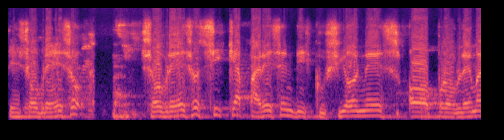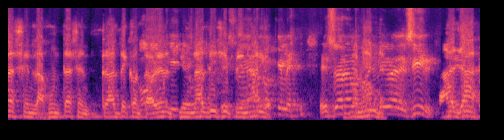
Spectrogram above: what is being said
Y sobre eso, sobre eso sí que aparecen discusiones o problemas en la Junta Central de Contadores en el Tribunal Disciplinario. Eso era lo que, le, iba a decir. Ah,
